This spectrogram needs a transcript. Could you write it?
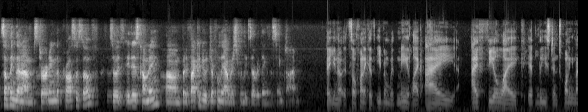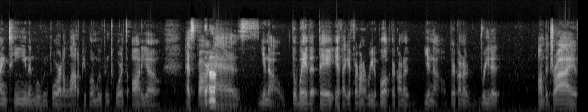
something that I'm starting the process of. So it, it is coming, um, but if I could do it differently, I would just release everything at the same time. You know, it's so funny because even with me, like I I feel like at least in 2019 and moving forward, a lot of people are moving towards audio as far yeah. as you know the way that they if like if they're going to read a book they're going to you know they're going to read it on the drive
